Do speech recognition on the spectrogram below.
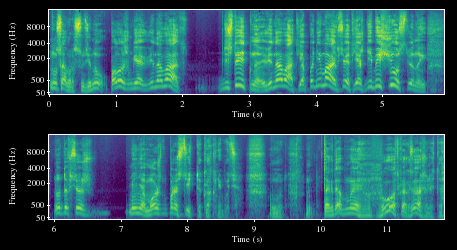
Ну, сам рассуди. Ну, положим, я виноват. Действительно, виноват. Я понимаю все это. Я же не бесчувственный. Ну, да все же меня можно простить-то как-нибудь. Вот. Тогда бы мы вот как зажили-то.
